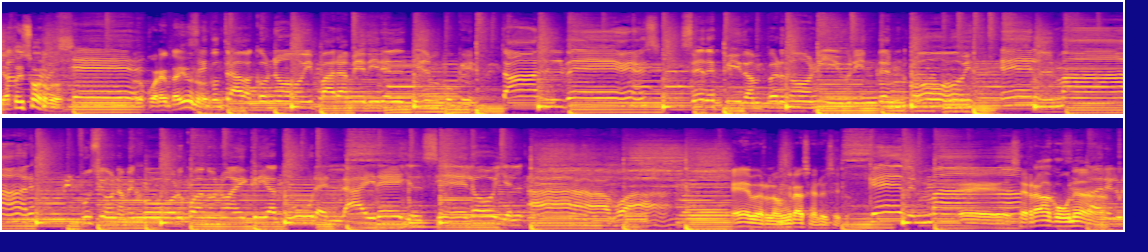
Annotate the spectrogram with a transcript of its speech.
Ya estoy sordo. A los 41. Se encontraba con hoy para medir el tiempo que tal vez se despidan, perdón y brinden hoy. El mar funciona mejor cuando no hay criatura, el aire y el cielo y el agua. Everlong, gracias Luisito. Eh, cerraba con una el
